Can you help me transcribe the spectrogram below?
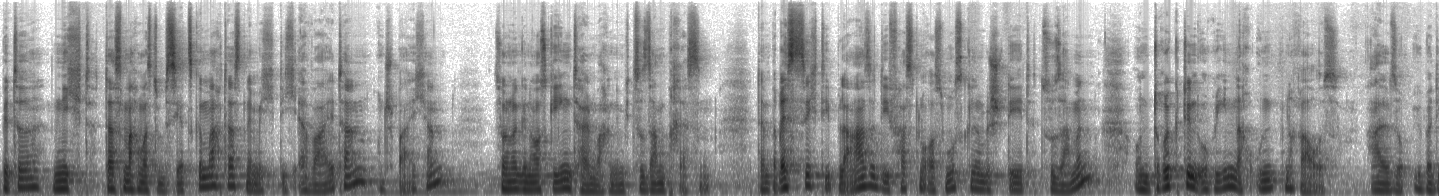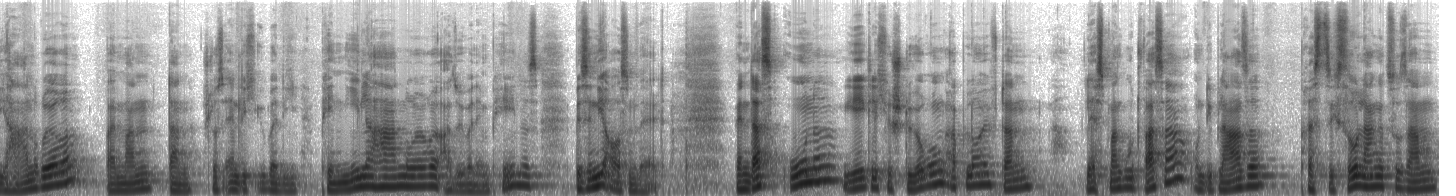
bitte nicht das machen, was du bis jetzt gemacht hast, nämlich dich erweitern und speichern, sondern genau das Gegenteil machen, nämlich zusammenpressen. Dann presst sich die Blase, die fast nur aus Muskeln besteht, zusammen und drückt den Urin nach unten raus. Also über die Harnröhre, beim Mann dann schlussendlich über die penile Harnröhre, also über den Penis, bis in die Außenwelt. Wenn das ohne jegliche Störung abläuft, dann lässt man gut Wasser und die Blase presst sich so lange zusammen,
